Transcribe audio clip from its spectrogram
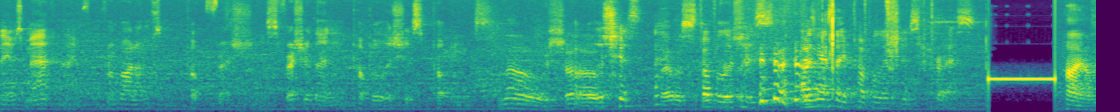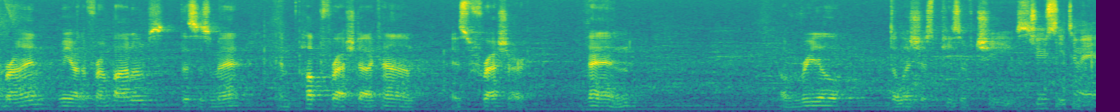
My name's Matt. I'm from Bottoms. Pup Fresh. It's fresher than Pupalicious puppies. No, shut up. Pupalicious. That was stupid. Pupalicious. I was gonna say Pupalicious Press. Hi, I'm Brian. We are the Front Bottoms. This is Matt, and PupFresh.com is fresher than a real delicious piece of cheese. Juicy tomato.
